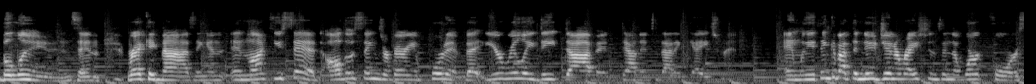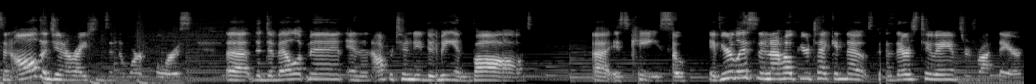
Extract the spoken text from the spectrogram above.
balloons and recognizing. And, and like you said, all those things are very important, but you're really deep diving down into that engagement. And when you think about the new generations in the workforce and all the generations in the workforce, uh, the development and an opportunity to be involved uh, is key. So if you're listening, I hope you're taking notes because there's two answers right there.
